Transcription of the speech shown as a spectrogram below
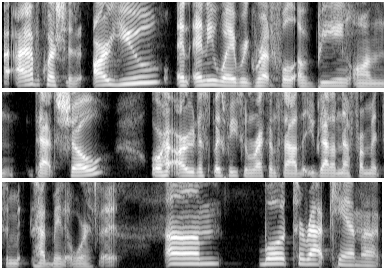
I I have a question: Are you in any way regretful of being on that show, or are you in a space where you can reconcile that you got enough from it to have made it worth it? Um. Well, to wrap Cam up,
